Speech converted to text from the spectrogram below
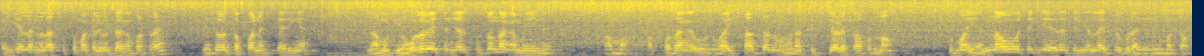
கையெல்லாம் நல்லா சுத்தமாக கழுவிட்டு தாங்க பண்ணுறேன் எதுவும் தப்பாக நினச்சிக்காதீங்க. நமக்கு எவ்வளோவே செஞ்சாலும் சுத்தம் தாங்க மெயின் ஆமாம் அப்போ தாங்க ஒரு வாய் சாப்பிட்டாலும் நம்ம திருப்தியோட சாப்பிட்ணும். சும்மா என்னவோ செஞ்சு எதோ செஞ்செல்லாம் இருக்கக்கூடாது நீங்கள் மட்டும்.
